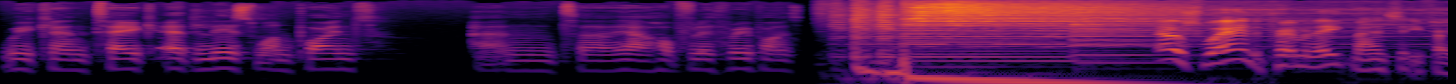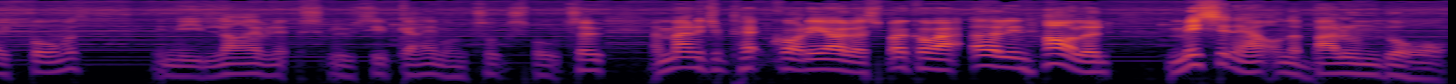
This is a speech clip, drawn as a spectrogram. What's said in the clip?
we can take at least one point, and uh, yeah, hopefully three points. Elsewhere in the Premier League, Man City faced Bournemouth in the live and exclusive game on Talksport 2, and manager Pep Guardiola spoke about Erling Haaland missing out on the Ballon d'Or.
